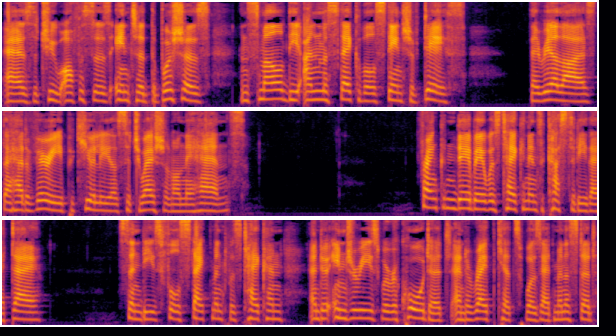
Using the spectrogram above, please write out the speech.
As the two officers entered the bushes and smelled the unmistakable stench of death, they realized they had a very peculiar situation on their hands. Frank Ndebe was taken into custody that day. Cindy's full statement was taken and her injuries were recorded and a rape kit was administered.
